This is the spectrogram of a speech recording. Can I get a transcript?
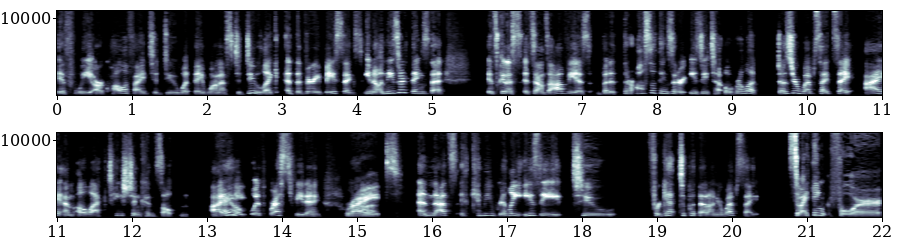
if we are qualified to do what they want us to do. Like at the very basics you know and these are things that it's gonna it sounds obvious but it, there are also things that are easy to overlook. Does your website say i am a lactation consultant. Right. i help with breastfeeding uh, right. uh, and that's it can be really easy to forget to put that on your website. So i think for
